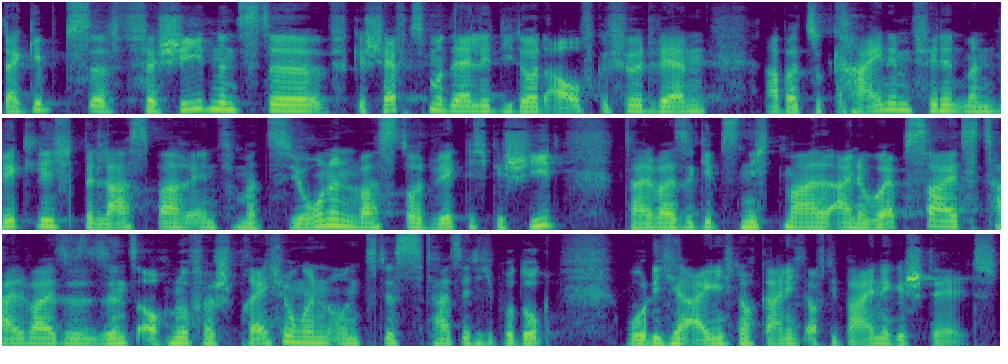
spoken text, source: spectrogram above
da gibt es verschiedenste Geschäftsmodelle, die dort aufgeführt werden, aber zu keinem findet man wirklich belastbare Informationen, was dort wirklich wirklich geschieht. Teilweise gibt es nicht mal eine Website, teilweise sind es auch nur Versprechungen und das tatsächliche Produkt wurde hier eigentlich noch gar nicht auf die Beine gestellt.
